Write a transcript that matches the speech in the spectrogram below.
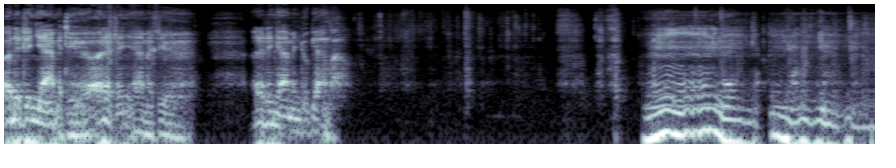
Anetinyamity. Anetinyamity. Anetinyamity. Ganga. Mmm. -hmm. Mm-hmm.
